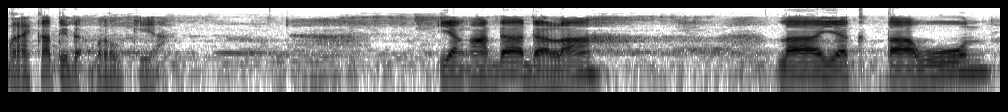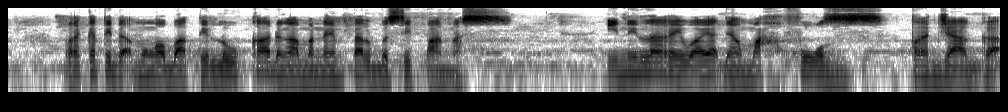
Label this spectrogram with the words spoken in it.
mereka tidak merukiah yang ada adalah layak tahun mereka tidak mengobati luka dengan menempel besi panas. Inilah riwayat yang mahfuz terjaga.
